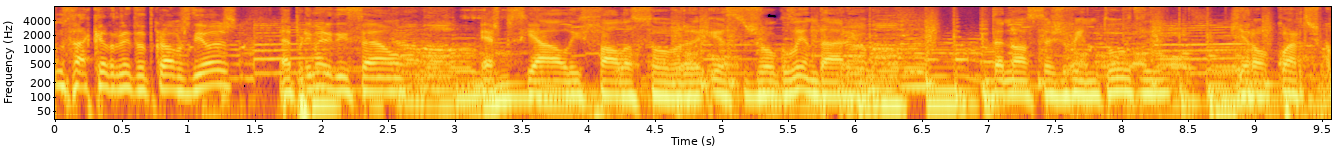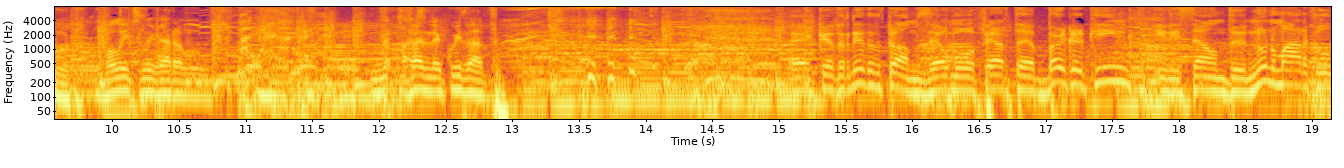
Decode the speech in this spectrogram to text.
Vamos à caderneta de cromos de hoje. A primeira edição é especial e fala sobre esse jogo lendário da nossa juventude, que era o quarto escuro. Vou ali desligar a luz. Wanda, cuidado. A caderneta de cromos é uma oferta Burger King, edição de Nuno Marco,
